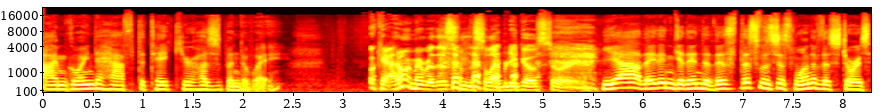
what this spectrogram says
I'm going to have to take your husband away. Okay, I don't remember this from the celebrity ghost story. Yeah, they didn't get into this. This was just one of the stories.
